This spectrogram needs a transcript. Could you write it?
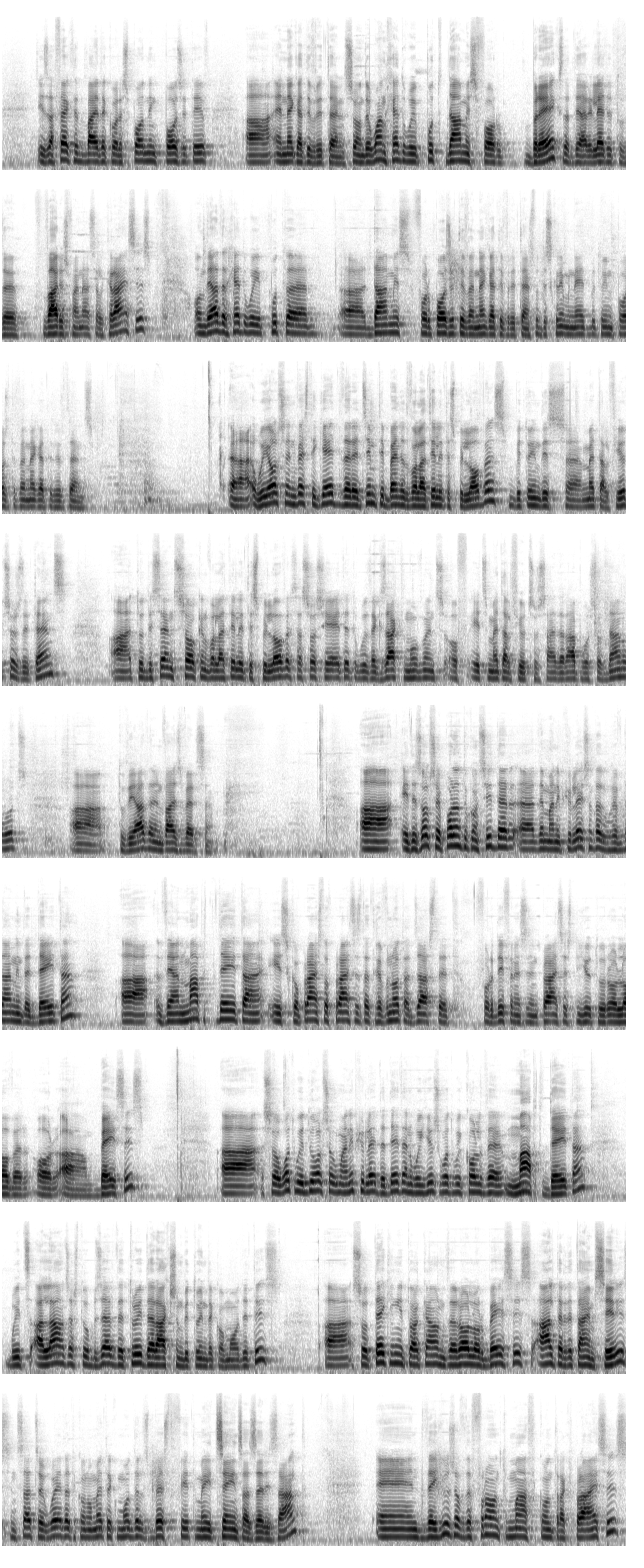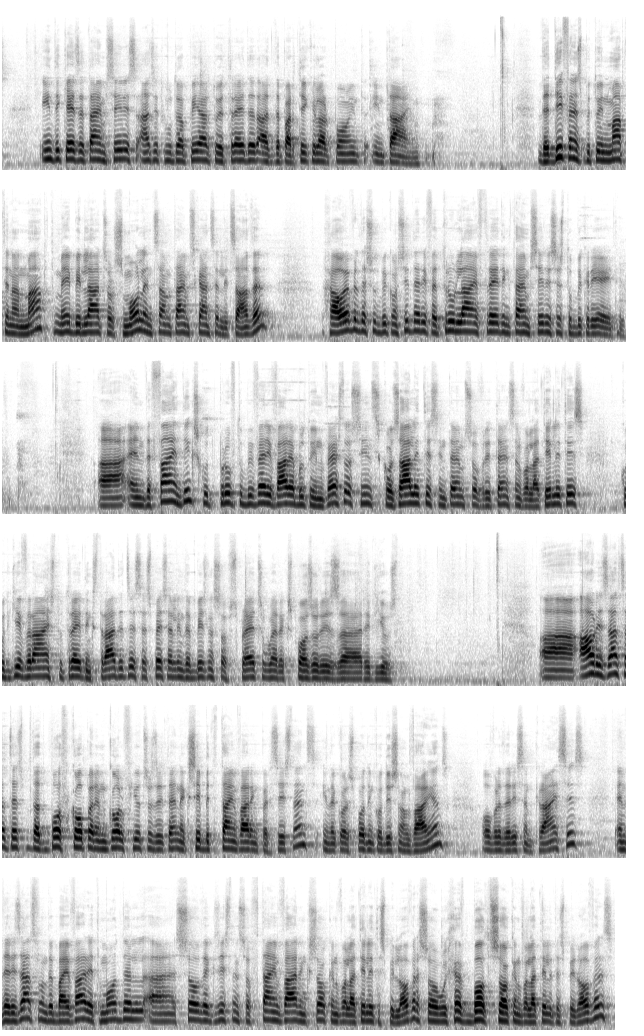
is affected by the corresponding positive uh, and negative returns. So on the one hand, we put dummies for breaks that they are related to the various financial crises. On the other hand, we put uh, dummies for positive and negative returns to discriminate between positive and negative returns. Uh, we also investigate the regime-dependent volatility spillovers between these uh, metal futures returns uh, to discern shock and volatility spillovers associated with exact movements of each metal futures, either upwards or downwards, uh, to the other and vice versa. Uh, it is also important to consider the manipulation that we have done in the data uh, the unmapped data is comprised of prices that have not adjusted for differences in prices due to rollover or uh, basis. Uh, so what we do also manipulate the data and we use what we call the mapped data, which allows us to observe the true interaction between the commodities. Uh, so taking into account the roll or basis, alter the time series in such a way that econometric models best fit may change as a result. And the use of the front month contract prices indicates the time series as it would appear to a trader at the particular point in time. The difference between mapped and unmapped may be large or small and sometimes cancel each other. However, they should be considered if a true live trading time series is to be created. Uh, and the findings could prove to be very variable to investors since causalities in terms of returns and volatilities could give rise to trading strategies, especially in the business of spreads where exposure is uh, reduced. Uh, our results suggest that both copper and gold futures return exhibit time-varying persistence in the corresponding conditional variance over the recent crisis. And the results from the bivariate model uh, show the existence of time-varying shock and volatility spillovers. So we have both shock and volatility spillovers,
